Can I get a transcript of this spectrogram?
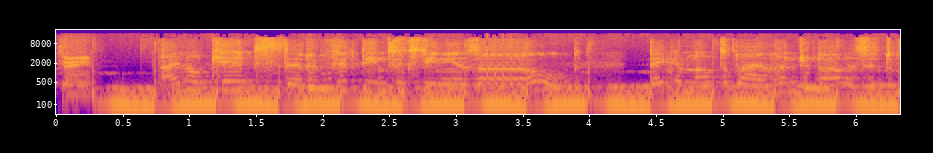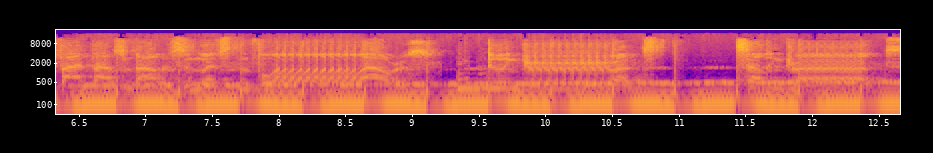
cocaine. I know kids that are 15, 16 years old. They can multiply $100 into $5,000 in less than four hours doing drugs, selling drugs.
